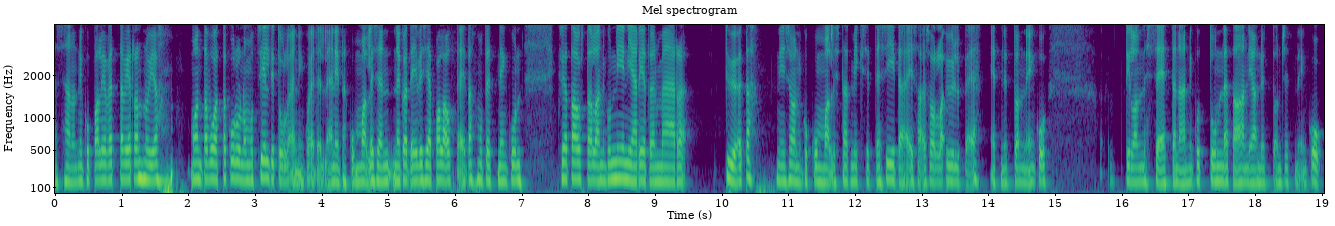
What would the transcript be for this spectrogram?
tässähän on niin kuin paljon vettä virrannut ja monta vuotta kulunut, mutta silti tulee niin kuin edelleen niitä kummallisen negatiivisia palautteita, mutta et niin kuin, kun siellä taustalla on niin, kuin niin järjetön määrä työtä, niin se on niin kuin kummallista, että miksi sitten siitä ei saisi olla ylpeä, että nyt on niin kuin tilanne se, että nämä niin kuin tunnetaan ja nyt on sitten niin kuin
